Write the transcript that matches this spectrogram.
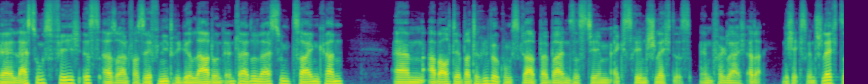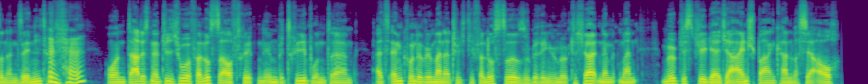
äh, leistungsfähig ist, also einfach sehr viel niedrige Lade- und Entladeleistung zeigen kann. Ähm, aber auch der Batteriewirkungsgrad bei beiden Systemen extrem schlecht ist im Vergleich. Oder nicht extrem schlecht, sondern sehr niedrig. Mhm. Und dadurch natürlich hohe Verluste auftreten im Betrieb. Und ähm, als Endkunde will man natürlich die Verluste so gering wie möglich halten, damit man möglichst viel Geld ja einsparen kann, was ja auch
